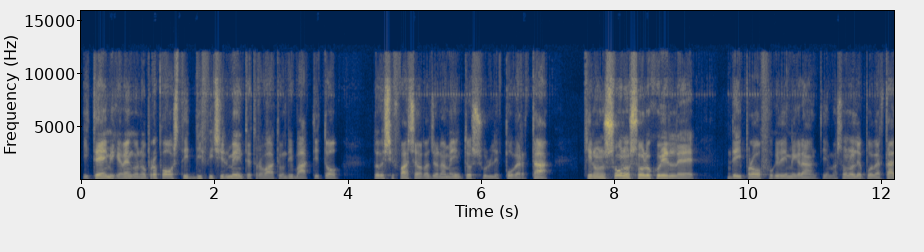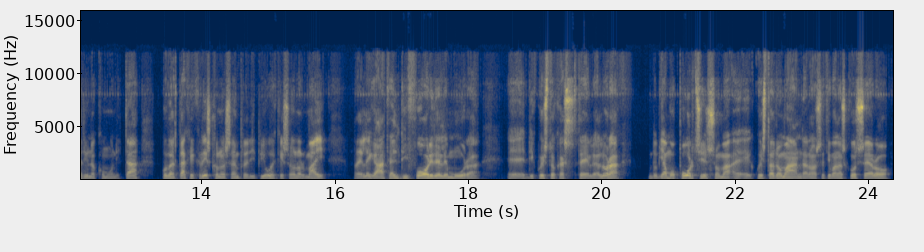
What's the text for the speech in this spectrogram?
i temi che vengono proposti, difficilmente trovate un dibattito dove si faccia un ragionamento sulle povertà, che non sono solo quelle dei profughi, dei migranti, ma sono le povertà di una comunità, povertà che crescono sempre di più e che sono ormai relegate al di fuori delle mura eh, di questo castello. Allora dobbiamo porci insomma eh, questa domanda. No? La settimana scorsa ero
